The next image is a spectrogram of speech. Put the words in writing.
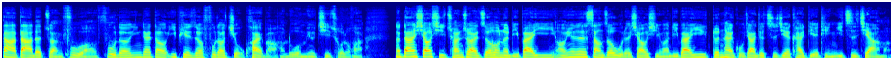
大大的转负哦，负的应该到 EPS 要负到九块吧，哈，如果没有记错的话。那当然，消息传出来之后呢，礼拜一哦，因为这是上周五的消息嘛，礼拜一敦泰股价就直接开跌停一字价嘛。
